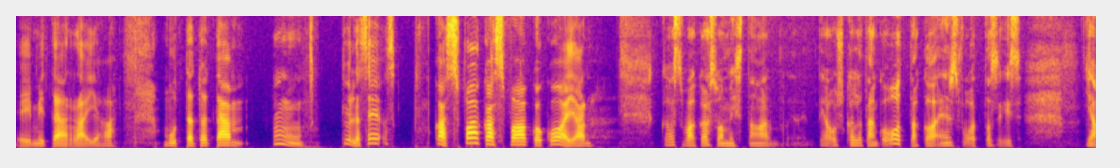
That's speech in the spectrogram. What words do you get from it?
ei mitään rajaa. Mutta tota, mm, kyllä se kasvaa, kasvaa koko ajan. Kasvaa kasvamista ja uskalletaanko ottakaa ensi vuotta siis. Ja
